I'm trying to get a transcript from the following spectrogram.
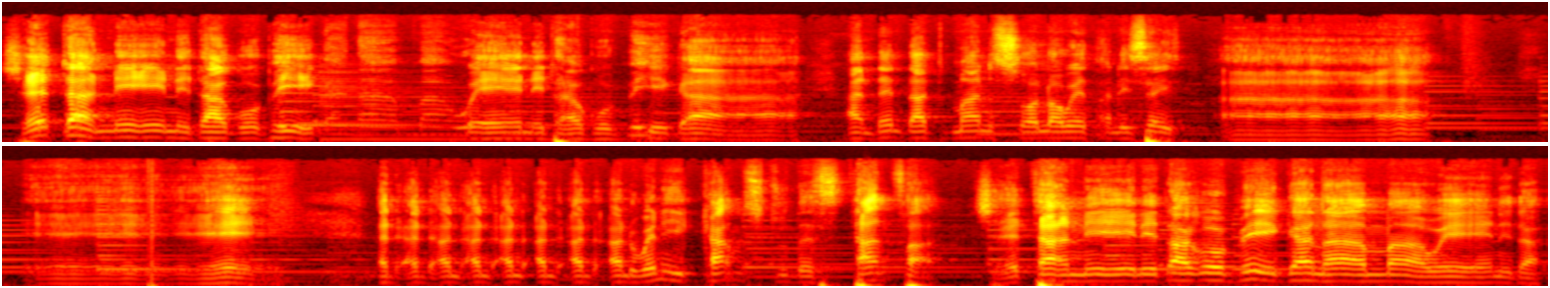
shetani nitakupiga na mawe nitakupiga and then that man swalloweth and he says ah eh, eh. And, and, and, and, and, and, and when he comes to the stanza shetani nitakupiga na mawe nita,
